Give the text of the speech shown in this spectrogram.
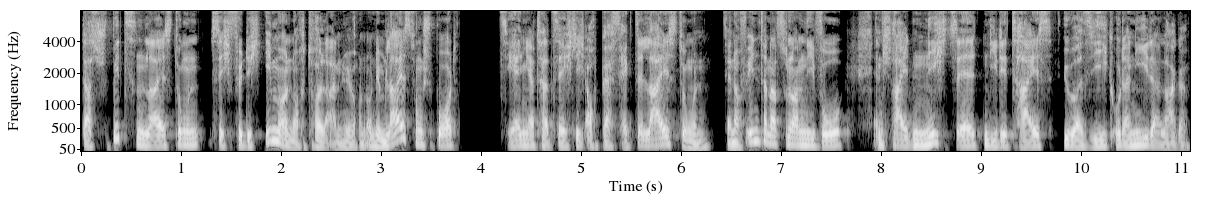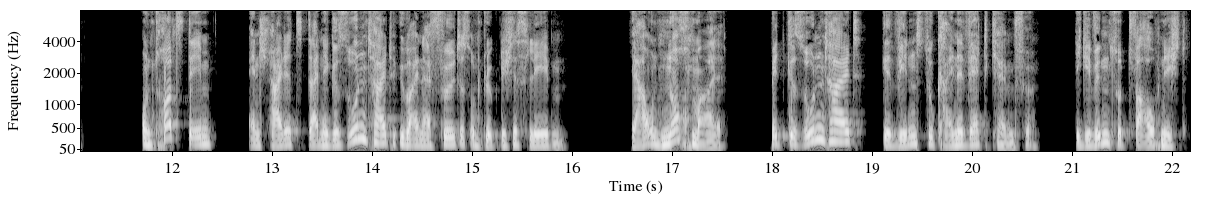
dass Spitzenleistungen sich für dich immer noch toll anhören. Und im Leistungssport zählen ja tatsächlich auch perfekte Leistungen. Denn auf internationalem Niveau entscheiden nicht selten die Details über Sieg oder Niederlage. Und trotzdem entscheidet deine Gesundheit über ein erfülltes und glückliches Leben. Ja, und nochmal, mit Gesundheit gewinnst du keine Wettkämpfe. Die gewinnst du zwar auch nicht,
